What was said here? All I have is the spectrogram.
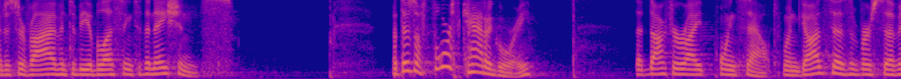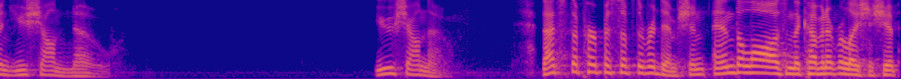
and to survive and to be a blessing to the nations. But there's a fourth category that Dr. Wright points out when God says in verse 7, You shall know. You shall know. That's the purpose of the redemption and the laws in the covenant relationship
